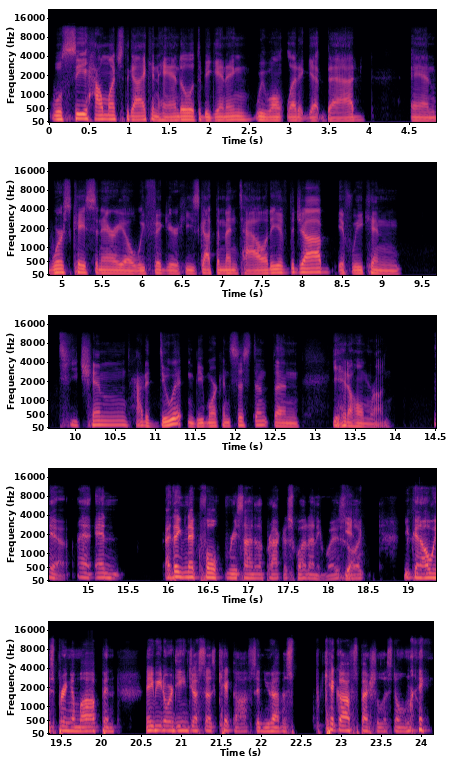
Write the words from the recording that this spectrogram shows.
we'll see how much the guy can handle at the beginning. We won't let it get bad. And worst case scenario, we figure he's got the mentality of the job. If we can teach him how to do it and be more consistent, then you hit a home run. Yeah. And, and I think Nick Folk re-signed to the practice squad anyway. So Yeah. like you can always bring him up and maybe Nordin just does kickoffs and you have a kickoff specialist only.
